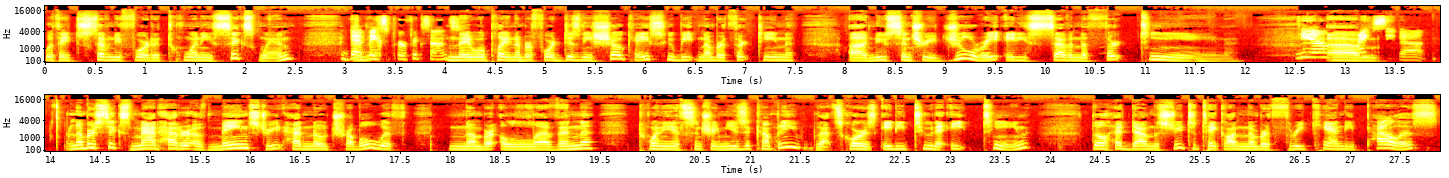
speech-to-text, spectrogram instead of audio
with a 74 to 26 win. That makes perfect sense. And they will play number four Disney Showcase, who beat number thirteen uh, New Century Jewelry, eighty-seven to thirteen. yeah, um, I see that. Number six Mad Hatter of Main Street had no trouble with number 11 20th Century Music Company. That score is eighty-two to eighteen. They'll head down the street to take on number three Candy Palace,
